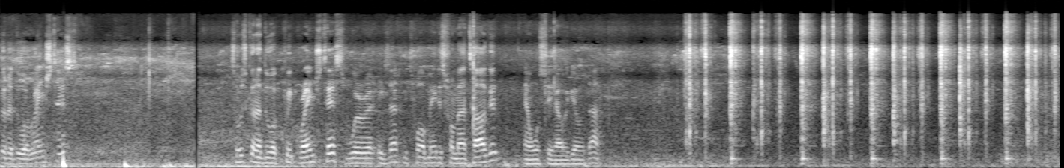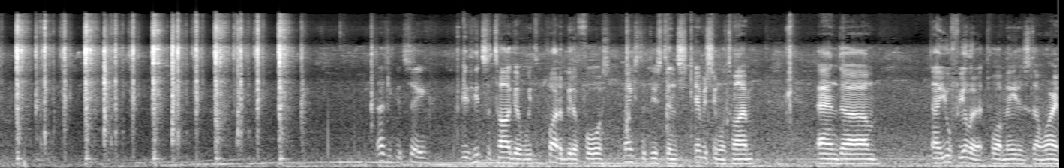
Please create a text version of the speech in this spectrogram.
going to do a range test. So we're just going to do a quick range test. We're exactly 12 meters from our target and we'll see how we go with that. As you can see, it hits the target with quite a bit of force, makes the distance every single time, and um, you'll feel it at 12 meters, don't worry.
